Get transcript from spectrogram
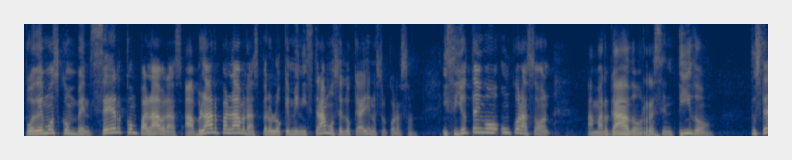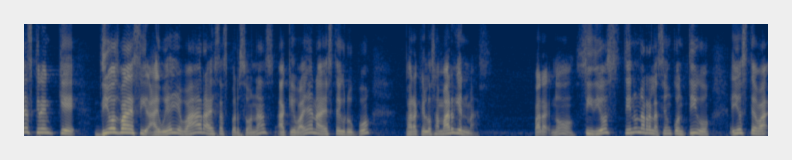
podemos convencer con palabras, hablar palabras, pero lo que ministramos es lo que hay en nuestro corazón. Y si yo tengo un corazón amargado, resentido, ¿ustedes creen que Dios va a decir, ay, voy a llevar a estas personas a que vayan a este grupo para que los amarguen más? Para, no, si Dios tiene una relación contigo, va,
